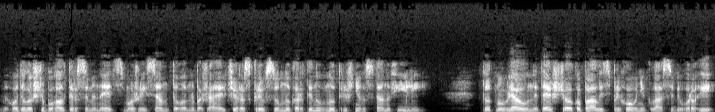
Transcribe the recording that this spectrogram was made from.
Виходило, що бухгалтер Семенець, може, і сам того не бажаючи, розкрив сумну картину внутрішнього стану філії. Тут, мовляв, не те, що окопались приховані класові вороги,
